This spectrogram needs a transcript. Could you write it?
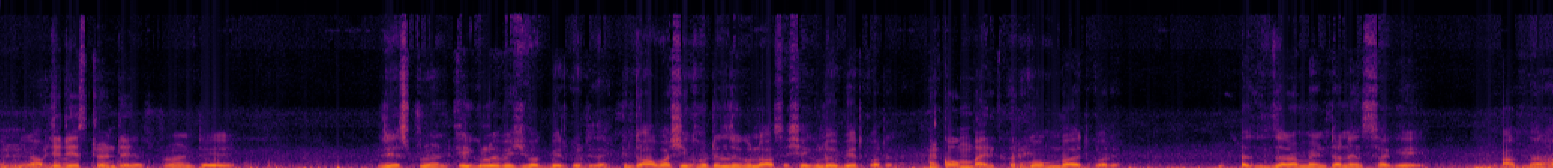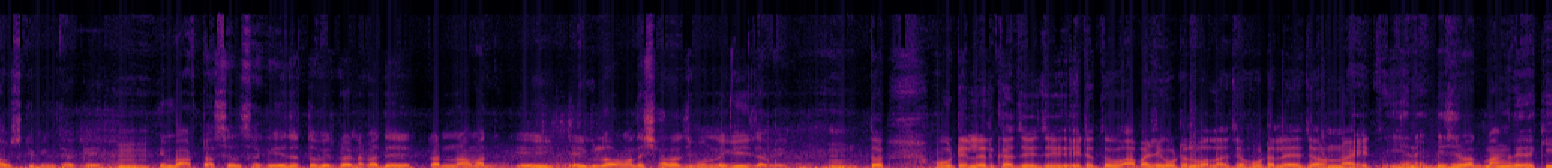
এমনি রেস্টুরেন্টে রেস্টুরেন্টে রেস্টুরেন্ট এইগুলো বেশিরভাগ বের করে দেয়। কিন্তু আবাসিক হোটেল যেগুলো আছে সেগুলোই বের করে না। মানে কম বাইর করে। কম বের করে। যারা মেনটেনেন্স থাকে আপনার হাউসকিপিং থাকে কিংবা আফটার সেলস থাকে এদের তো বের করে না। কাদের কারণ আমার এই এইগুলো আমাদের সারা জীবন লেগেই যাবে এখানে। তো হোটেলের কাজে যে এটা তো আবাসিক হোটেল বলা হয় যে হোটেলে যেমন না এখানে বেশিরভাগ বাঙালিরা কী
